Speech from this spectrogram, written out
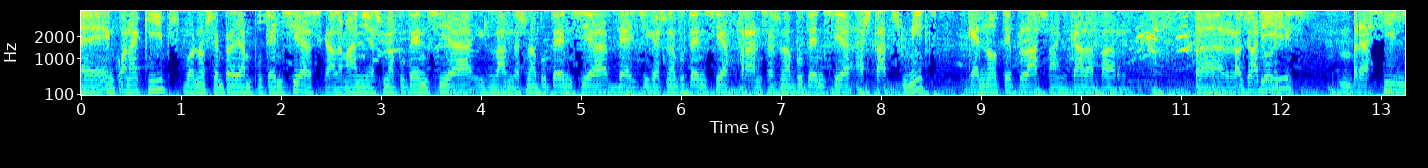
eh, en quant a equips, bueno, sempre hi ha potències, Alemanya és una potència, Irlanda és una potència, Bèlgica és una potència, França és una potència, Estats Units, que no té plaça encara per, per Pels Jocs París, Olímpics. Brasil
